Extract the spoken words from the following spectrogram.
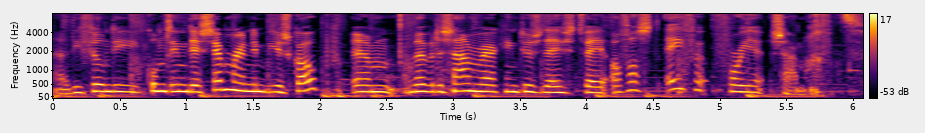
Nou, die film die komt in december in de bioscoop. Um, we hebben de samenwerking tussen deze twee alvast even voor je samengevat.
